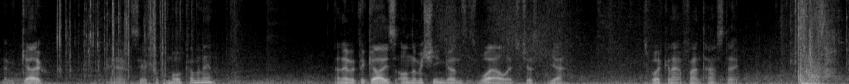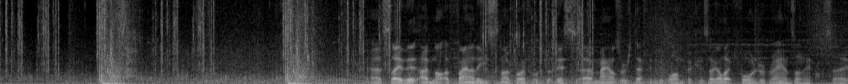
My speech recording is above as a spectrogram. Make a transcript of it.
There we go. Yeah, I can see a couple more coming in. And then with the guys on the machine guns as well, it's just, yeah, it's working out fantastic. Uh, so I'm not a fan of these sniper rifles, but this uh, Mauser is definitely the one because I got like 400 rounds on it. So,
